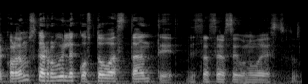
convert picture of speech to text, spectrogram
Recordemos que a Ruby le costó bastante deshacerse de uno de estos.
